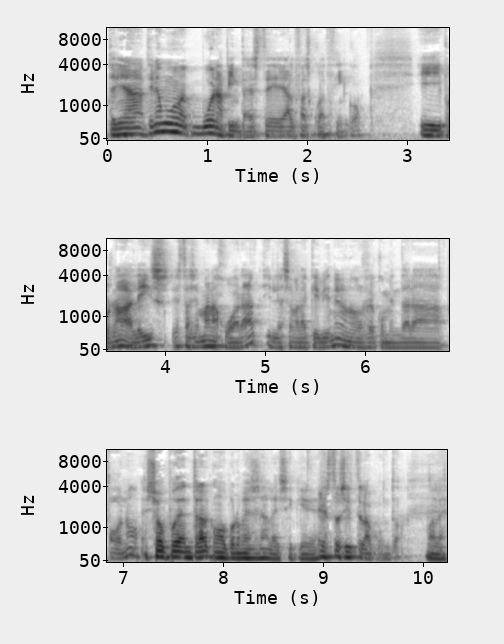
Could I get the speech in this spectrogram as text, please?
tenía, tenía muy buena pinta este Alpha Squad 5. Y pues nada, Leis esta semana jugará y la semana que viene nos recomendará o no. Eso puede entrar como promesas a ley si quieres. Esto sí te lo apunto. Vale.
